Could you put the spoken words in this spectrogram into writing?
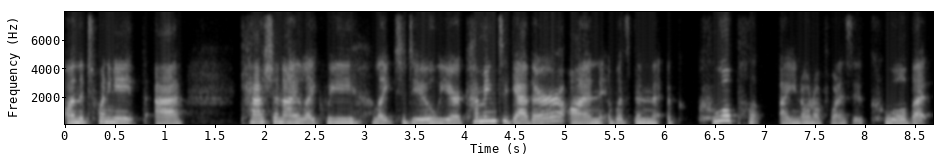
on the 28th uh Cash and I, like we like to do, we are coming together on what's been a cool, pl- I don't know if one is cool, but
